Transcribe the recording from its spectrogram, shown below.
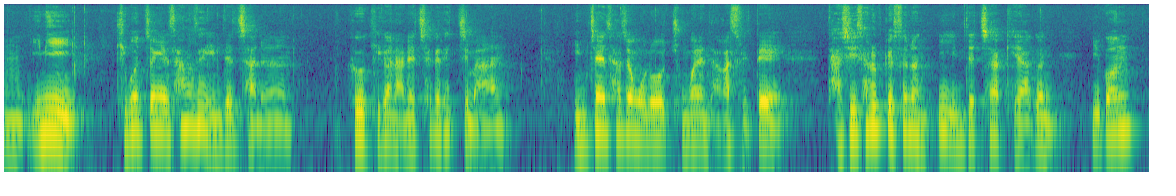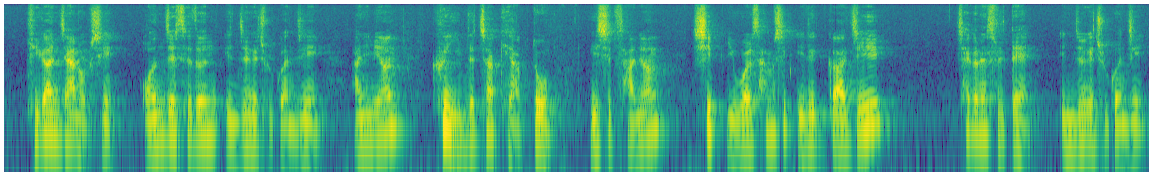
음, 이미 기본적인 상생 임대차는 그 기간 안에 체결했지만 임차인 사정으로 중간에 나갔을 때 다시 새롭게 쓰는 이 임대차 계약은 이건 기간 제한 없이 언제 쓰든 인정해 줄 건지 아니면 그 임대차 계약도 24년 12월 31일까지 체결했을 때 인정해 줄 건지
